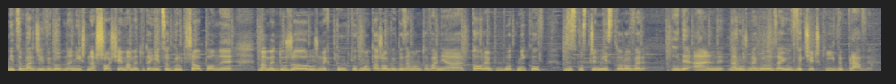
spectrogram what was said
nieco bardziej wygodna niż na szosie. Mamy tutaj nieco grubsze opony, mamy dużo różnych punktów montażowych do zamontowania toreb, błotników, w związku z czym jest to rower idealny na różnego rodzaju wycieczki i wyprawy.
